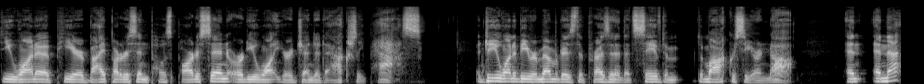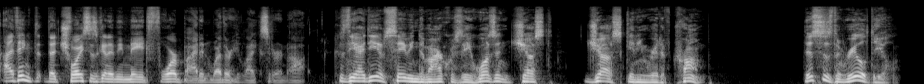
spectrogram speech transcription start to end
do you want to appear bipartisan, post partisan, or do you want your agenda to actually pass? And do you want to be remembered as the president that saved democracy or not? And and that I think the choice is going to be made for Biden whether he likes it or not. Because the idea of saving democracy wasn't just just getting rid of Trump. This is the real deal.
